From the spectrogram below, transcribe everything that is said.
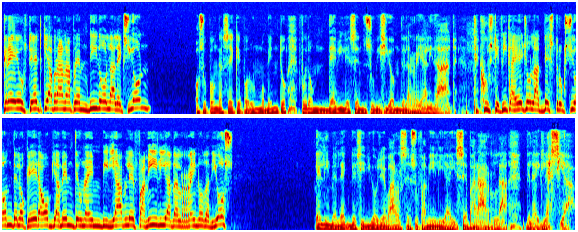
¿Cree usted que habrán aprendido la lección? O supóngase que por un momento fueron débiles en su visión de la realidad. ¿Justifica ello la destrucción de lo que era obviamente una envidiable familia del reino de Dios? Elimelech decidió llevarse su familia y separarla de la iglesia.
